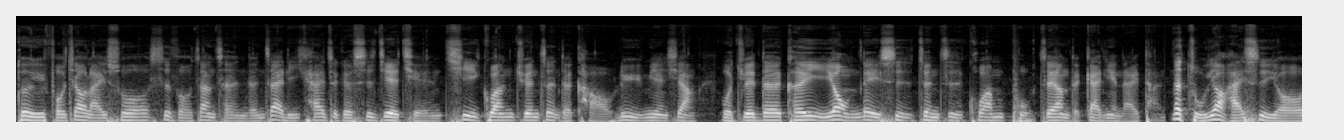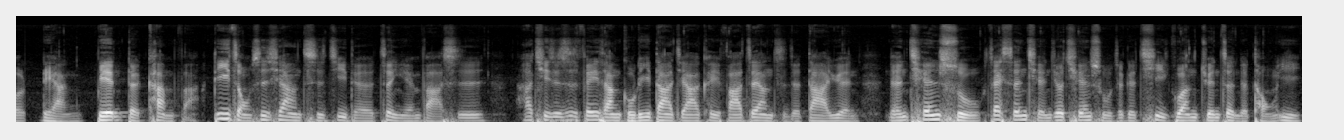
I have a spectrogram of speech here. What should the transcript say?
对于佛教来说，是否赞成人在离开这个世界前器官捐赠的考虑面向？我觉得可以用类似政治宽普这样的概念来谈。那主要还是有两边的看法。第一种是像慈济的证严法师，他其实是非常鼓励大家可以发这样子的大愿，能签署在生前就签署这个器官捐赠的同意。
